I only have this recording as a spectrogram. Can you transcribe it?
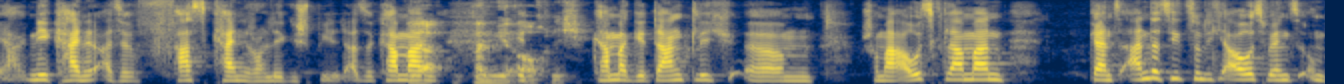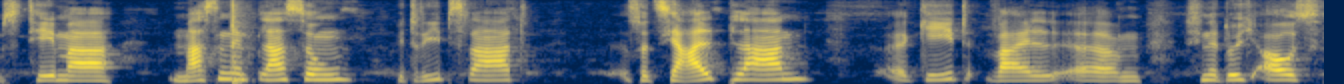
ja, nee, keine, also fast keine Rolle gespielt. Also kann man ja, bei mir auch nicht. Kann man gedanklich ähm, schon mal ausklammern. Ganz anders sieht es natürlich aus, wenn es ums Thema Massenentlassung, Betriebsrat, Sozialplan äh, geht, weil ähm, sind ja durchaus,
